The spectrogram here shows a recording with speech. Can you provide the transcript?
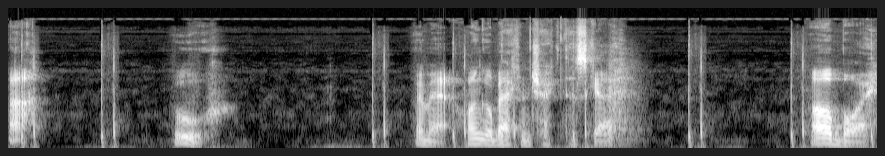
Ah. Ooh. Wait a minute, I want to go back and check this guy. Oh boy.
